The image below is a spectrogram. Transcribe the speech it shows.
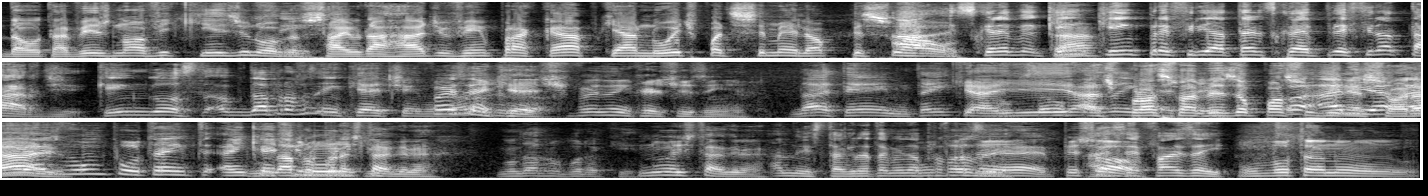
da outra vez 9 e 15 de novo. Sim. Eu saio da rádio e venho pra cá, porque à noite pode ser melhor pro pessoal. Ah, escreve. Quem, tá? quem preferir a tarde, escreve. Prefiro a tarde. Quem gosta. Dá pra fazer enquete ainda? Faz dá, enquete, faz a enquetezinha. Dá, tem, não tem? Que aí, as próximas vezes eu posso vir Ali- nesse Aliás, horário. vamos botar a enquete no pôr aqui? Não dá pra pôr aqui. No Instagram. Ah, no Instagram também dá Vamos pra fazer. fazer, é, pessoal. Aí você faz aí. Vamos botar no.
